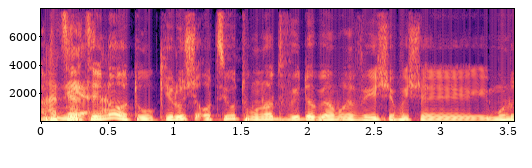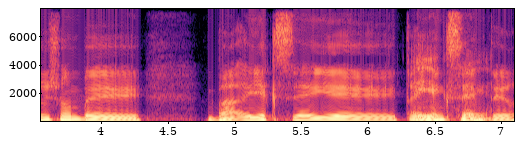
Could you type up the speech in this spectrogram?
אבל צריך רצינות, הוא כאילו הוציאו תמונות וידאו ביום רביעי שאימון ראשון ב-AXA Training AXA. Center,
